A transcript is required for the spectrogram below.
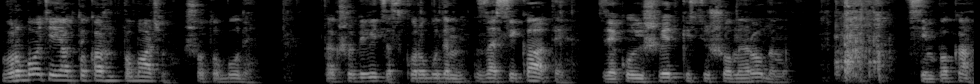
В роботі, як то кажуть, побачимо, що то буде. Так що дивіться, скоро будемо засікати, з якою швидкістю що ми робимо. Всім пока.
